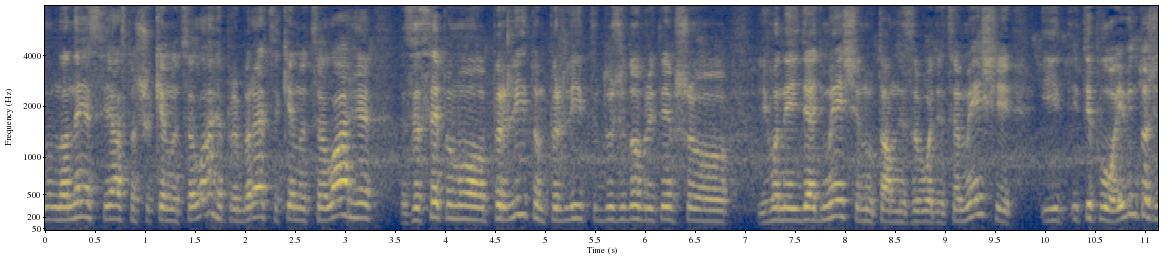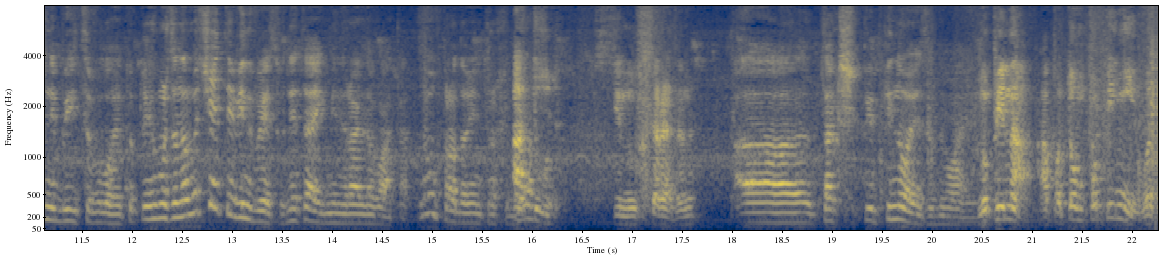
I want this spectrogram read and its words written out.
На низ ясно, що кинуться лаги, прибереться, кинуться лаги, засипемо перлітом. Перліт дуже добрий тим, що його не їдять миші, ну там не заводяться миші і, і тепло. І він теж не боїться вологи. Тобто його можна намочити, він висох, не так як мінеральна вата. Ну, правда, він трохи А дорожчий. тут стіну зсередини. А, так ж пі- піною задуваємо. Ну піна, а потім по піні. От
